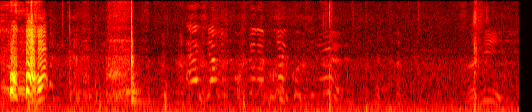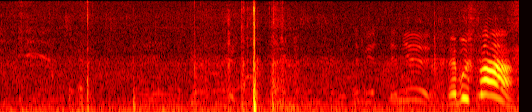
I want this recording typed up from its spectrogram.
Mais bouge pas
